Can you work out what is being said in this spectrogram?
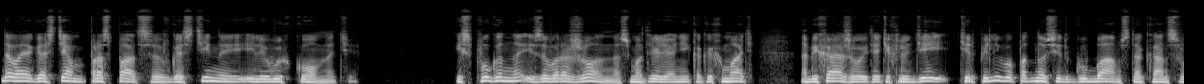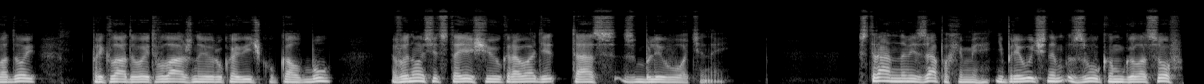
давая гостям проспаться в гостиной или в их комнате. Испуганно и завороженно смотрели они, как их мать обихаживает этих людей, терпеливо подносит к губам стакан с водой, прикладывает влажную рукавичку к колбу, выносит стоящую у кровати таз с блевотиной. Странными запахами, непривычным звуком голосов,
